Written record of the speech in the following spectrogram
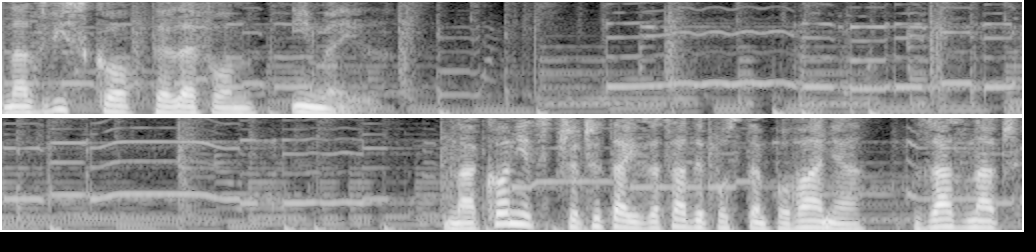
nazwisko, telefon, e-mail. Na koniec przeczytaj zasady postępowania, zaznacz,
